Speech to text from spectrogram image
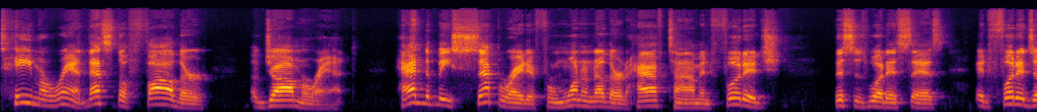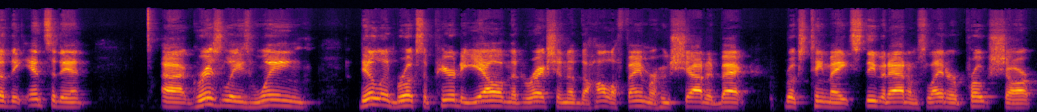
Tee Morant, that's the father of Ja Morant, had to be separated from one another at halftime. And footage, this is what it says in footage of the incident, uh, Grizzlies wing Dillon Brooks appeared to yell in the direction of the Hall of Famer, who shouted back. Brooks' teammate Steven Adams later approached Sharpe,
